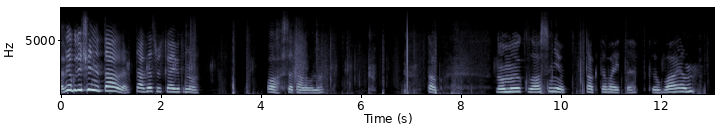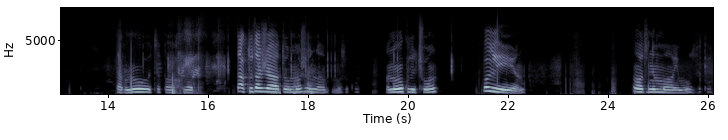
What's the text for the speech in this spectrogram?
А він ключі не дали. Так, зараз відкриваю вікно. О, все дала вона. Так. Ну ми класні. Так, давайте відкриваємо. Так, ну це пахлет. Так, тут даже то можна на музику. А ну, ключу. Блін. От немає музики.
